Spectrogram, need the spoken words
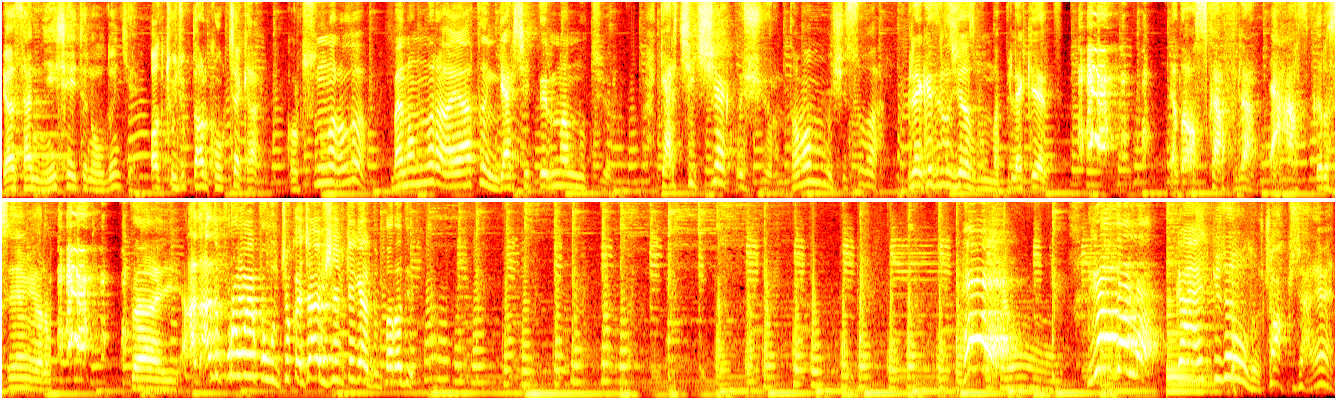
Ya sen niye şeytan oldun ki? Bak çocuklar korkacak ha. Korksunlar oğlum. Ben onlara hayatın gerçeklerini anlatıyorum. Gerçekçi yaklaşıyorum tamam mı? Şisu var. Plaket alacağız bununla plaket. ya da Oscar filan. Ya Oscar'ı sevmiyorum. Daha iyi. Hadi, hadi prova yapalım. Çok acayip şevke geldim. Para değil. Gayet güzel olur. Çok güzel evet.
